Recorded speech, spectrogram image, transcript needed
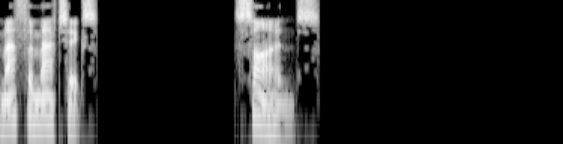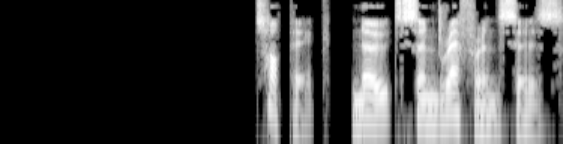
Mathematics Science. Topic. Notes and references.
